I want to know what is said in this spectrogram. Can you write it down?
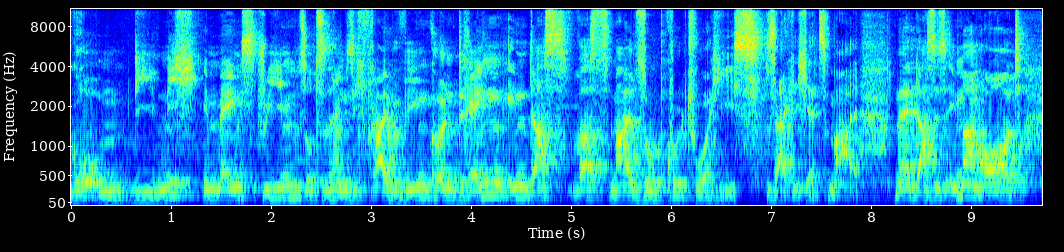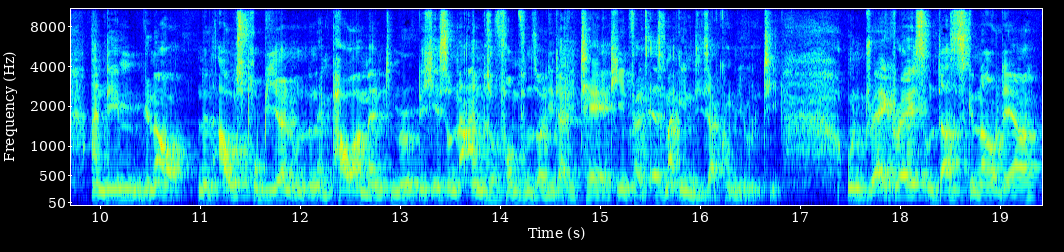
Gruppen, die nicht im Mainstream sozusagen sich frei bewegen können, drängen in das, was mal Subkultur hieß, sag ich jetzt mal. Ne, das ist immer ein Ort, an dem genau ein Ausprobieren und ein Empowerment möglich ist und eine andere Form von Solidarität, jedenfalls erstmal in dieser Community. Und Drag Race, und das ist genau der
